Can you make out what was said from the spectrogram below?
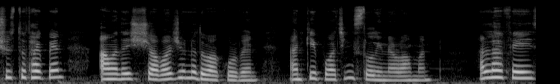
সুস্থ থাকবেন, আমাদের সবার জন্য দোয়া করবেন। And keep watching Selina Rahman আল্লাহ হাফেজ।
